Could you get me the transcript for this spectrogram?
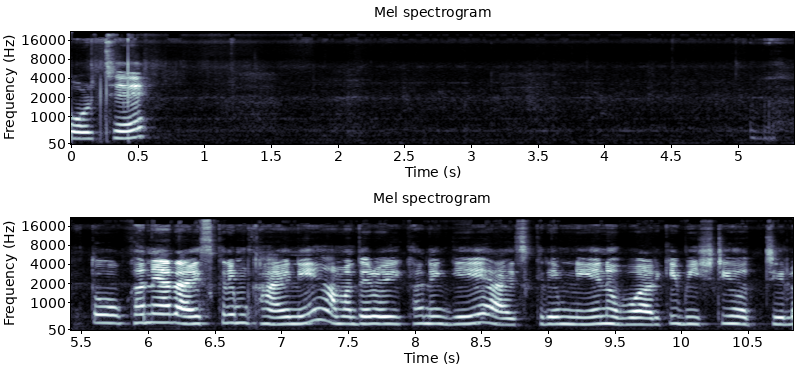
পড়ছে। তো ওখানে আর আইসক্রিম খাইনি। আমাদের ওইখানে গিয়ে আইসক্রিম নিয়ে নেব আর কি, বৃষ্টি হচ্ছিল।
